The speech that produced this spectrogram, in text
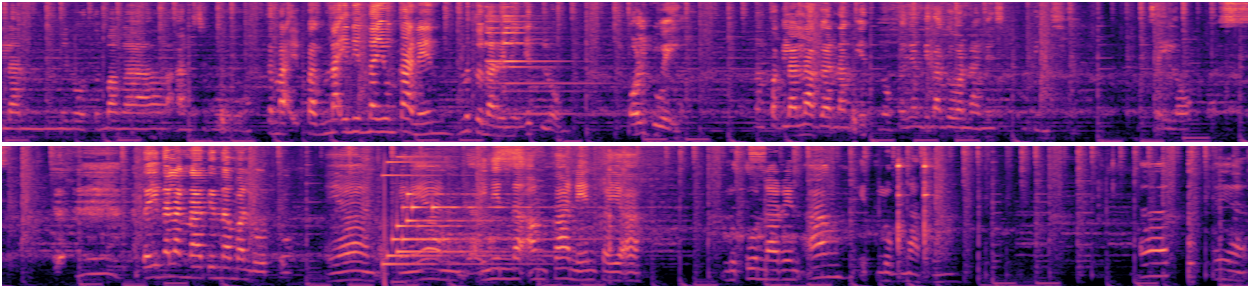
Ilan minuto, mga ano siguro. Pag nainid na yung kanin, luto na rin yung itlog. All the way ng paglalaga ng itlog. Kanyang ginagawa namin sa probinsya. Sa Ilocos. Antayin na lang natin na maluto. Ayan, okay na yan. Inin na ang kanin, kaya luto na rin ang itlog natin. At, ayan.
